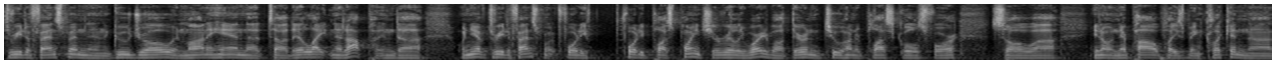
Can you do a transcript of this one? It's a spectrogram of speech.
three defensemen and Gaudreau and Monahan that uh, they're lighting it up. And uh, when you have three defensemen with 40, 40 plus points, you're really worried about. They're in the 200 plus goals for. So, uh, you know, and their power play's been clicking. Uh,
